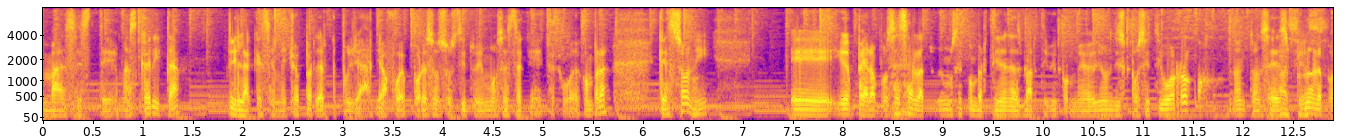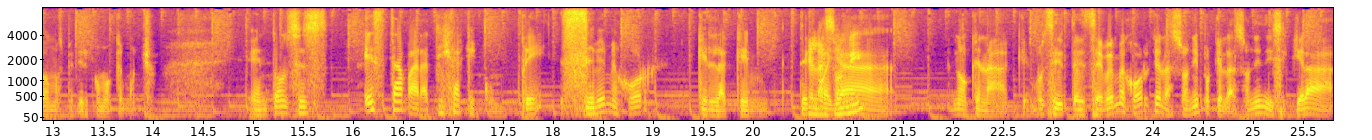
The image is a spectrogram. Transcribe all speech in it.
más este, más carita, y la que se me echó a perder, que pues ya, ya fue, por eso sustituimos esta que, que acabo de comprar, que es Sony. eh, pero pues esa la tuvimos que convertir en Smart TV por medio de un dispositivo Roku, ¿no? Entonces, pues, no le podemos pedir como que mucho. Entonces, esta baratija que compré se ve mejor que la que tengo la allá. No, que la que pues, sí, te- se ve mejor que la Sony, porque la Sony ni siquiera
